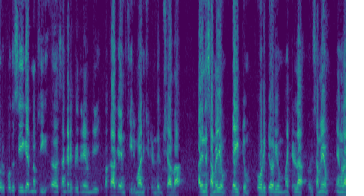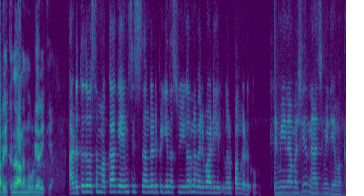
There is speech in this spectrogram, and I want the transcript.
ഒരു പൊതു സ്വീകരണം സംഘടിപ്പിക്കുന്നതിന് വേണ്ടി മക്ക കെ എം തീരുമാനിച്ചിട്ടുണ്ട് ഇൻഷാല്ല അതിന്റെ സമയവും ഡേറ്റും ഓഡിറ്റോറിയവും മറ്റുള്ള ഒരു സമയം ഞങ്ങൾ അറിയിക്കുന്നതാണെന്ന് കൂടി അറിയിക്കുക. അടുത്ത ദിവസം Makkah K M C C സംഘടിപ്പിക്കുന്ന സ്വീകരണ പരിപാടിയിൽ ഇവർ പങ്കെടുക്കും. ഷമീന ബഷീർ നാജ് മീഡിയ മക്ക.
